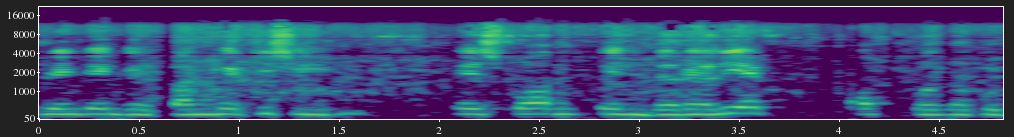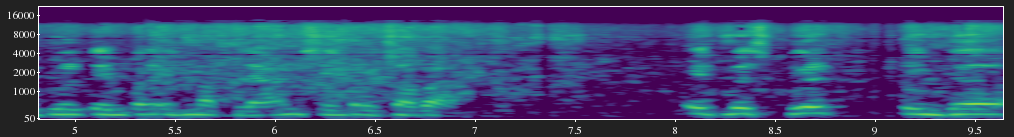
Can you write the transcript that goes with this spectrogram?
drinking Hilpan medicine is found in the relief of Borobudur Temple in Magelang, Central Java. It was built in the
